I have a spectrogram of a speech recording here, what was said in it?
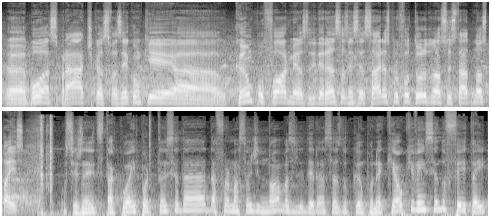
uh, boas práticas, fazer com que uh, o campo forme as lideranças necessárias para o futuro do nosso Estado e do nosso país. Ou seja, né, ele destacou a importância da, da, formação de novas lideranças no campo, né? que é o que vem sendo feito aí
